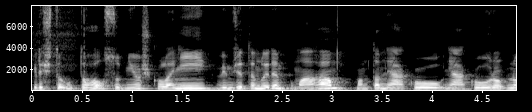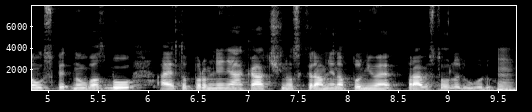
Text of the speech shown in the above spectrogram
když to u toho osobního školení vím, že těm lidem pomáhám, mám tam nějakou, nějakou rovnou zpětnou vazbu a je to pro mě nějaká činnost, která mě naplňuje právě z tohohle důvodu. Hmm.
